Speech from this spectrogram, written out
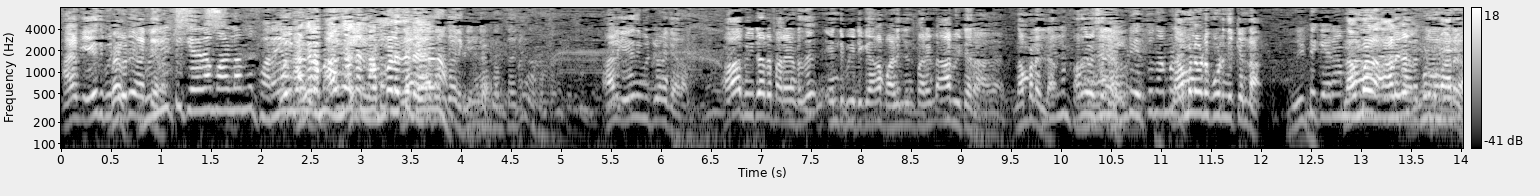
അയാൾക്ക് ഏത് വീട്ടിൽ കയറാൻ പാടില്ലെന്ന് പറയാൻ. അയാൾക്ക് ഏത് വീട്ടിലൂടെ കയറാം. ആ വീട്ടുകാർ പറയേണ്ടത് എന്റെ വീട്ടിൽ കയറാൻ പാടില്ലെന്ന് പറയേണ്ടത് ആ വീട്ടുകാരാണ്. നമ്മളല്ല. അത് മനസ്സിലായോ? നമ്മൾ നമ്മളിവിടെ കൂടി നിൽക്കണ്ട. നമ്മൾ ആളുകൾ മാറുക.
